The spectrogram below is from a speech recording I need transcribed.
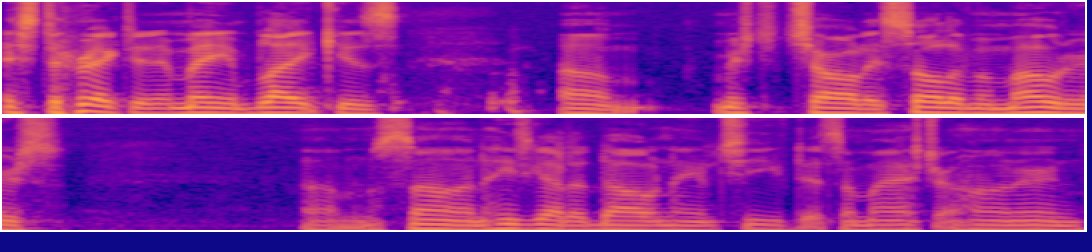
it's directed at me. And Blake is um, Mr. Charlie Sullivan Motors' um, son. He's got a dog named Chief that's a master hunter and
